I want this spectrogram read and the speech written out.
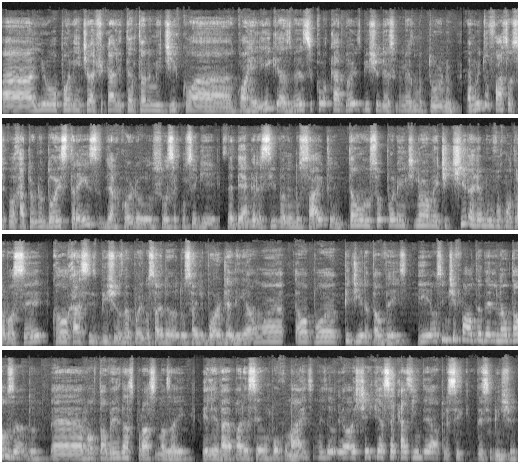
aí o oponente vai ficar ali tentando medir com a, com a relíquia, às vezes se colocar dois bichos desses no mesmo turno, é muito fácil você colocar turno 2, 3, de acordo se você conseguir ser bem agressivo ali no cycling. Então o seu oponente normalmente tira removal contra você, colocar esses bichos depois no, side, no sideboard ali é uma, é uma boa pedida, talvez. E eu senti falta dele não estar tá usando. É, vou, talvez nas próximas aí ele vai aparecer um pouco mais, mas eu, eu achei que ia ser a casinha ideal pra esse, desse bicho.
